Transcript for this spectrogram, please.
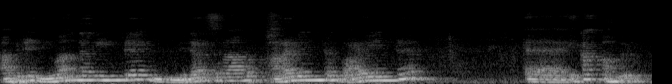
අපිට නිවන් දකින්න විදර්ශනාව කරවෙන්න බර වෙන්න එකක් අහුවෙනවා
